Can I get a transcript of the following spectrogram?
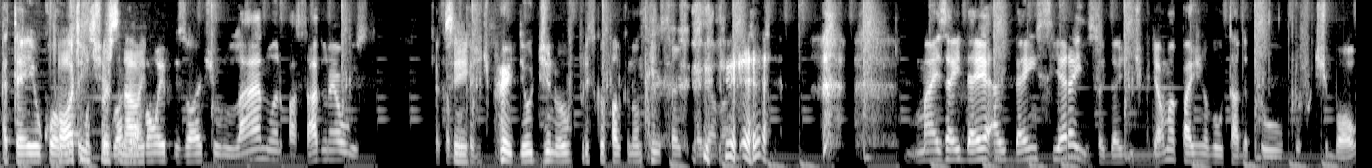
Até eu com Ótimo, chegou a gravar um episódio lá no ano passado, né, Augusto? Que acabou Sim. que a gente perdeu de novo, por isso que eu falo que eu não tenho sorte pra gravar. Mas a ideia, a ideia em si era isso, a ideia de a gente criar uma página voltada pro, pro futebol,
